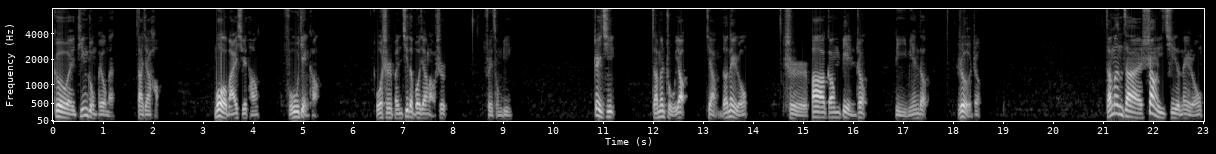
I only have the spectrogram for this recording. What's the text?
各位听众朋友们，大家好！墨白学堂，服务健康，我是本期的播讲老师水从兵。这期咱们主要讲的内容是八纲辩证里面的热症。咱们在上一期的内容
